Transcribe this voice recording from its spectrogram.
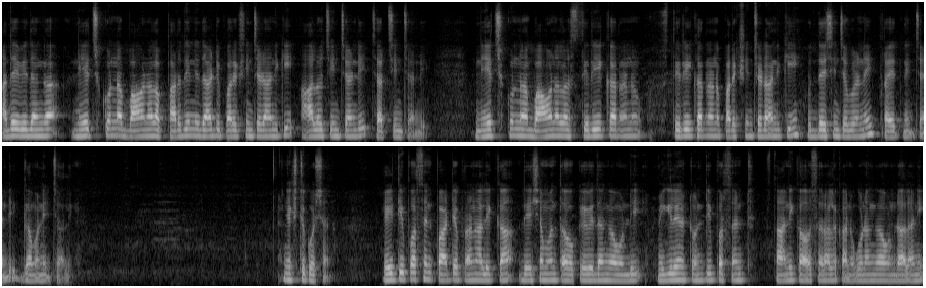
అదేవిధంగా నేర్చుకున్న భావనల పరిధిని దాటి పరీక్షించడానికి ఆలోచించండి చర్చించండి. నేర్చుకున్న భావనల స్థిరీకరణను స్థిరీకరణను పరీక్షించడానికి ఉద్దేశించబడినవి ప్రయత్నించండి గమనించాలి. నెక్స్ట్ క్వశ్చన్. ఎయిటీ పర్సెంట్ పాఠ్య ప్రణాళిక దేశమంతా ఒకే విధంగా ఉండి మిగిలిన ట్వంటీ పర్సెంట్ స్థానిక అవసరాలకు అనుగుణంగా ఉండాలని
